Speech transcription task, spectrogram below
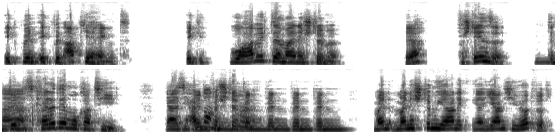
Ich bin, ich bin abgehängt. Ich, wo habe ich denn meine Stimme? Ja? Verstehen Sie? Das, Naja. das ist keine Demokratie. Ja, Sie haben wenn, doch eine wenn, Stimme. Wenn, wenn, wenn, wenn meine, meine Stimme ja nicht, ja, ja nicht gehört wird.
